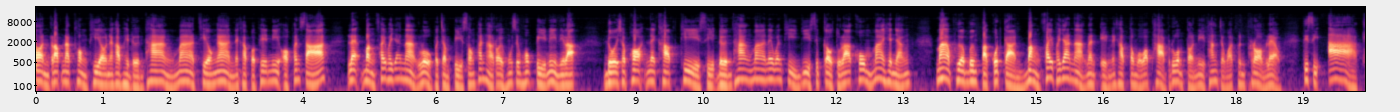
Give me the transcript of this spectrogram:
ต้อนรับนักท่องเที่ยวนะครับ ให้เดินทางมาเที่ยวงานนะครับ ประเภทนี้ออกพรรษา และบังไฟพญานาคโลกประจำปี 2566 ปีนี่นี่ละโดยเฉพาะนะครับที่สิเดินทางมาในวันที่ 29 ตุลาคมมาเห็นหยัง มาเพื่อเบิ่งปรากฏการบังไฟพญานาคนั่นเองนะครับต้องบอกว่าภาพร่วมตอนนี้ทั้งจังหวัดเพิ่นพร้อมแล้ว ที่สีอ้าแข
